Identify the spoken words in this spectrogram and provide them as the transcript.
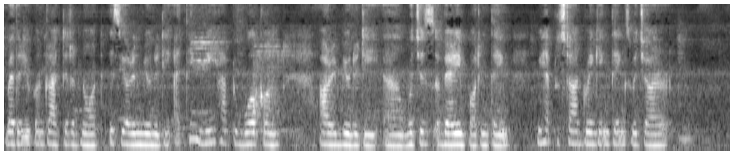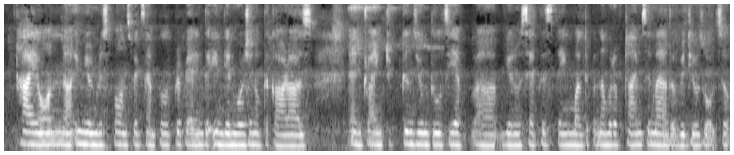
whether you contract it or not is your immunity. I think we have to work on our immunity uh, which is a very important thing. We have to start drinking things which are high on uh, immune response for example preparing the indian version of the karas and trying to consume tulsi i've uh, you know said this thing multiple number of times in my other videos also.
